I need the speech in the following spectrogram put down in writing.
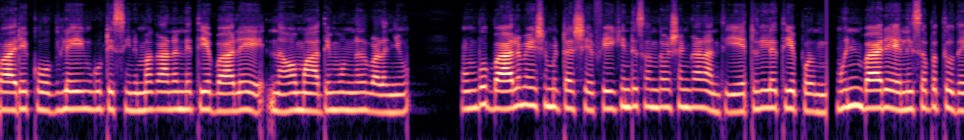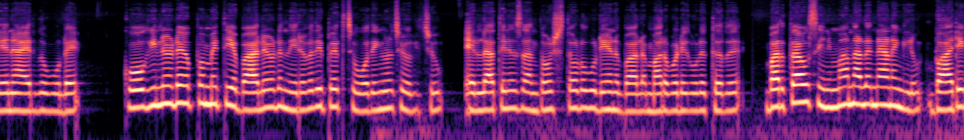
ഭാര്യ കോകിലയും കൂട്ടി സിനിമ കാണാനെത്തിയ ബാലയെ നവമാധ്യമങ്ങൾ വളഞ്ഞു. മുമ്പ് ബാല വേഷമിട്ട ഷെഫീഖിന്റെ സന്തോഷം കാണാൻ തിയേറ്ററിലെത്തിയപ്പോൾ മുൻ ഭാര്യ എലിസബത്ത് ഉദയനായിരുന്നു കൂടെ. കോകിലയോടൊപ്പമെത്തിയ ബാലയോട് നിരവധി പേർ ചോദ്യങ്ങൾ ചോദിച്ചു. എല്ലാത്തിനും സന്തോഷത്തോടു കൂടിയാണ് ബാല മറുപടി കൊടുത്തത്. ഭർത്താവ് സിനിമാ നടനാണെങ്കിലും ഭാര്യ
